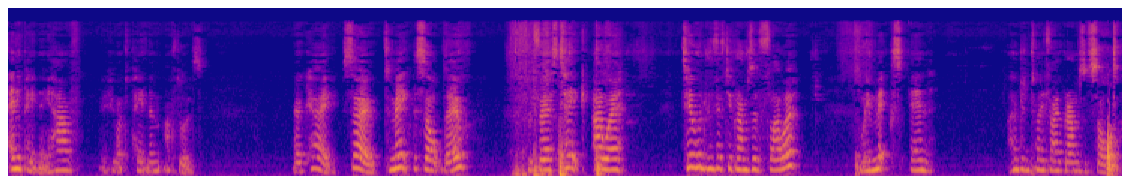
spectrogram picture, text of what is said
any paint that you have if you want to paint them afterwards. Okay, so to make the salt dough we first take our 250 grams of flour and we mix in 125 grams of salt.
